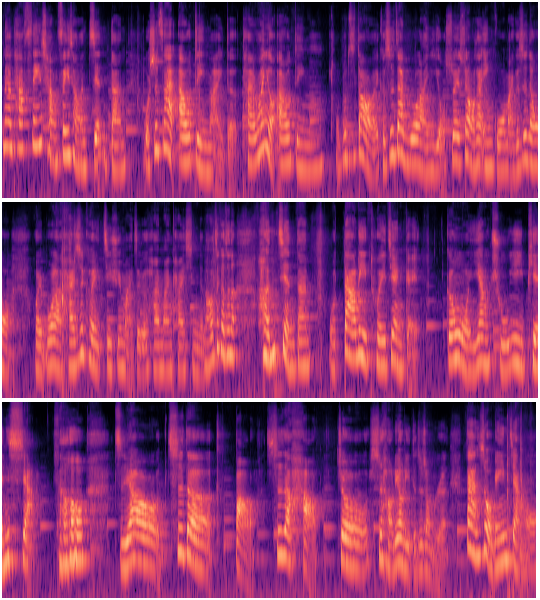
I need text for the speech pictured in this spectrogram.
那它非常非常的简单。我是在 Aldi 买的，台湾有 Aldi 吗？我不知道哎、欸。可是，在波兰有，所以虽然我在英国买，可是等我回波兰还是可以继续买这个，还蛮开心的。然后这个真的很简单，我大力推荐给跟我一样厨艺偏下，然后只要吃得饱、吃得好。就是好料理的这种人，但是我跟你讲哦，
